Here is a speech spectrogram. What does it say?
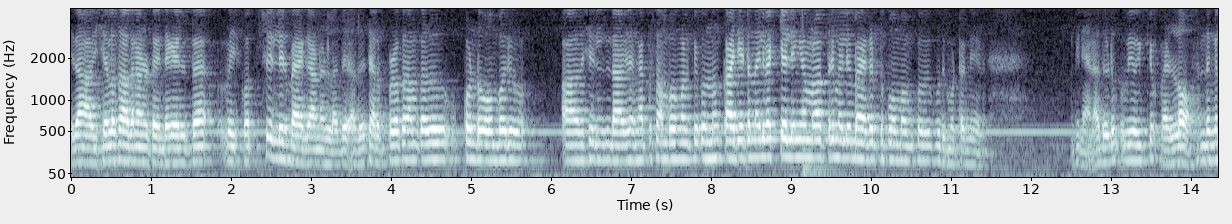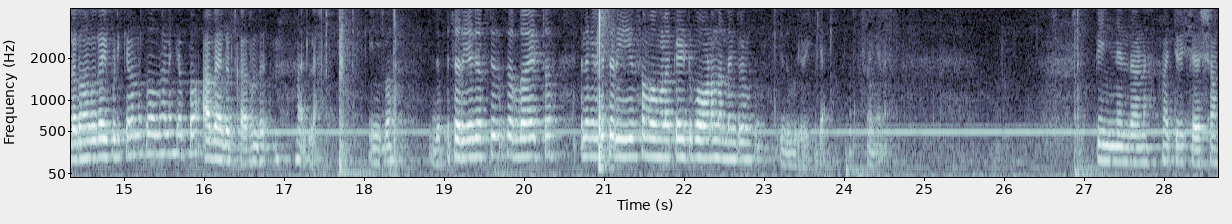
ഇത് ആവശ്യമുള്ള സാധനമാണ് കേട്ടോ. എന്റെ കയ്യിലത്തെ കുറച്ച് വലിയൊരു ബാഗാണ് ഉള്ളത്. അത് ചിലപ്പോഴൊക്കെ നമുക്കത് കൊണ്ടുപോകുമ്പോൾ ഒരു ആവശ്യമില്ലാതെ അങ്ങനത്തെ സംഭവങ്ങൾക്കൊക്കെ ഒന്നും കാര്യമായിട്ട് എന്തായാലും വെക്കുക അല്ലെങ്കിൽ നമ്മൾ അത്രയും വലിയ ബാഗ് എടുത്ത് പോകുമ്പോൾ നമുക്ക് ബുദ്ധിമുട്ട് തന്നെയാണ്. പിന്നെ ഞാൻ അതോട് ഉപയോഗിക്കും. വെള്ളമോ എന്തെങ്കിലുമൊക്കെ നമുക്ക് കൈ പിടിക്കണം എന്നൊക്കെ തോന്നുകയാണെങ്കിൽ അപ്പോൾ ആ ബാഗ് എടുക്കാറുണ്ട്. നല്ല. ഇനിയിപ്പോൾ ഇതിപ്പോൾ ചെറിയ ജസ്റ്റ് ചെറുതായിട്ട് എന്തെങ്കിലുമൊക്കെ ചെറിയ സംഭവങ്ങളൊക്കെ ആയിട്ട് പോകണമെന്നുണ്ടെങ്കിൽ നമുക്ക് ഇത് ഉപയോഗിക്കാം. അങ്ങനെ. പിന്നെന്താണ് മറ്റു വിശേഷം?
